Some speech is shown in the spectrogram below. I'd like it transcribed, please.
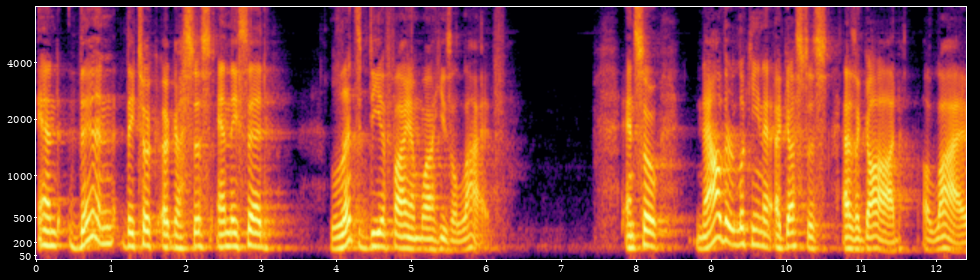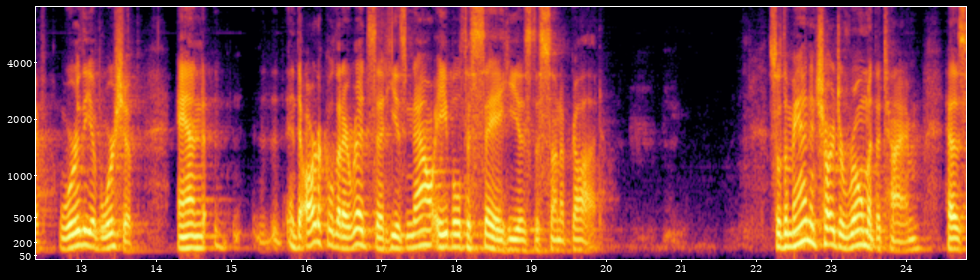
And then they took Augustus and they said, let's deify him while he's alive. And so now they're looking at Augustus as a god alive, worthy of worship. And, the article that I read said he is now able to say he is the Son of God. So the man in charge of Rome at the time has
